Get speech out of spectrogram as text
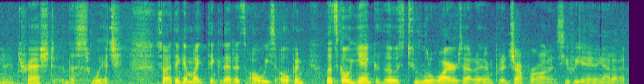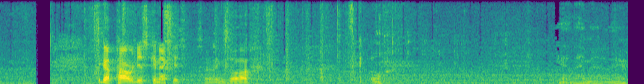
and it trashed the switch. So I think I might think that it's always open. Let's go yank those two little wires out of there and put a jumper on it, see if we get anything out of it. I got power disconnected, so everything's off. Let's go. Get them out of there.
